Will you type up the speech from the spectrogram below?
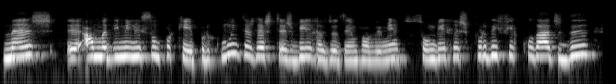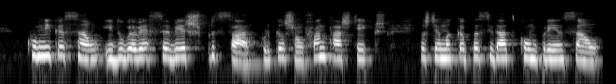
Mas uh, há uma diminuição, porquê? Porque muitas destas birras do desenvolvimento são birras por dificuldades de comunicação e do bebê saber expressar, porque eles são fantásticos, eles têm uma capacidade de compreensão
